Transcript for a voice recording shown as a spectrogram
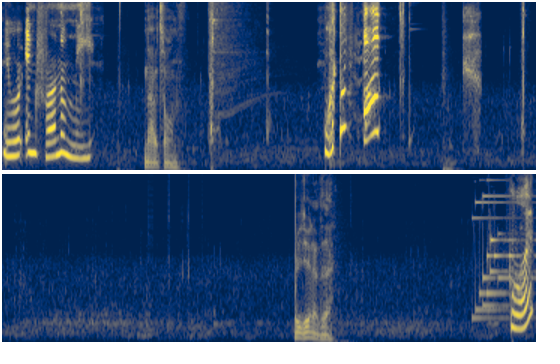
You were in front of me. Now it's on. What the fuck? What are you doing over there? What?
